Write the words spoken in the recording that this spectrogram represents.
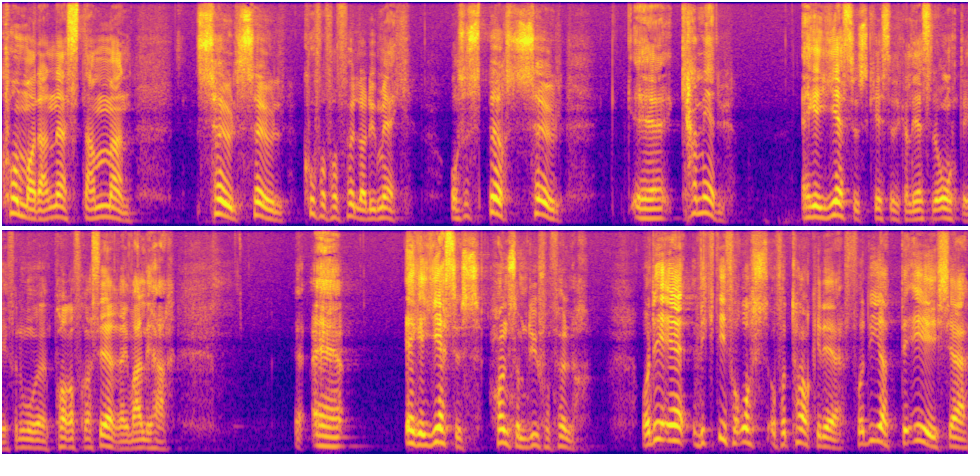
kommer denne stemmen. 'Saul, Saul, hvorfor forfølger du meg?' Og så spør Saul, eh, 'Hvem er du?' Jeg er Jesus Kristus. Jeg kan lese det ordentlig, for nå parafraserer jeg veldig her. Eh, jeg er Jesus, han som du forfølger. Og Det er viktig for oss å få tak i det, fordi at det er ikke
